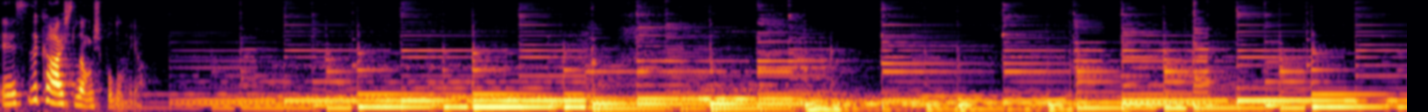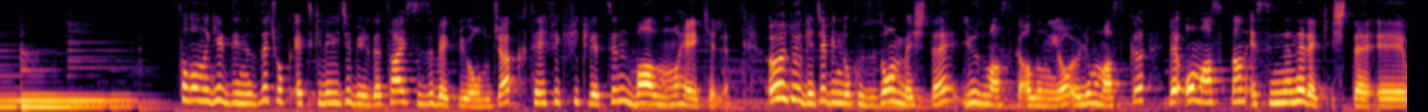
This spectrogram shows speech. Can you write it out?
e, sizi karşılamış bulunuyor. Çok etkileyici bir detay sizi bekliyor olacak. Tevfik Fikret'in bal mumu heykeli. Öldüğü gece 1915'te yüz maskı alınıyor, ölüm maskı ve o masktan esinlenerek işte e,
